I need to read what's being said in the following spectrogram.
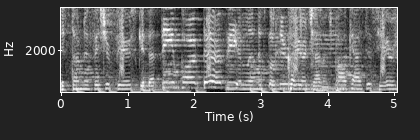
It's time to face your fears. Get that theme park therapy and lend us both your Coaster ears. Challenge podcast is here.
